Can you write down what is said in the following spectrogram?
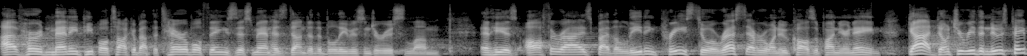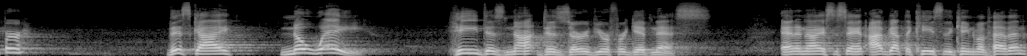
I've heard many people talk about the terrible things this man has done to the believers in Jerusalem. And he is authorized by the leading priest to arrest everyone who calls upon your name. God, don't you read the newspaper? This guy, no way. He does not deserve your forgiveness. Ananias is saying, I've got the keys to the kingdom of heaven,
